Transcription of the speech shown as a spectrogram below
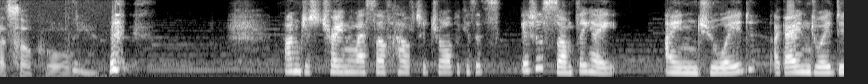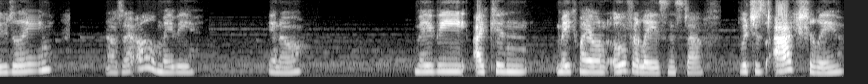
That's so cool. Yeah. I'm just training myself how to draw because it's it's just something I I enjoyed. Like I enjoy doodling. And I was like, oh maybe, you know, maybe I can make my own overlays and stuff. Which is actually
